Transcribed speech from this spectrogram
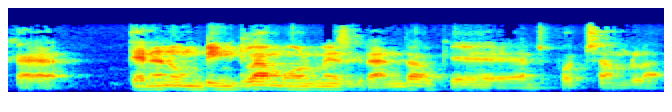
que tenen un vincle molt més gran del que ens pot semblar.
